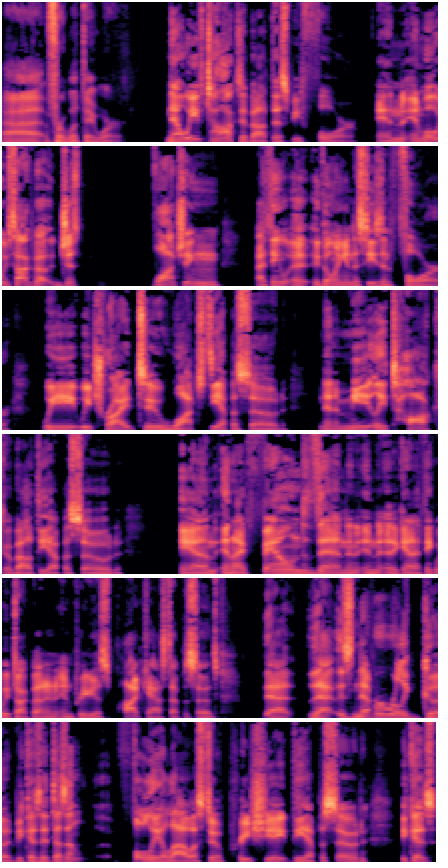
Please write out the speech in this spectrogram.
uh, for what they were. Now we've talked about this before, and and what we've talked about just watching. I think uh, going into season four, we we tried to watch the episode and then immediately talk about the episode and and i found then and, and again i think we've talked about it in, in previous podcast episodes that that is never really good because it doesn't fully allow us to appreciate the episode because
